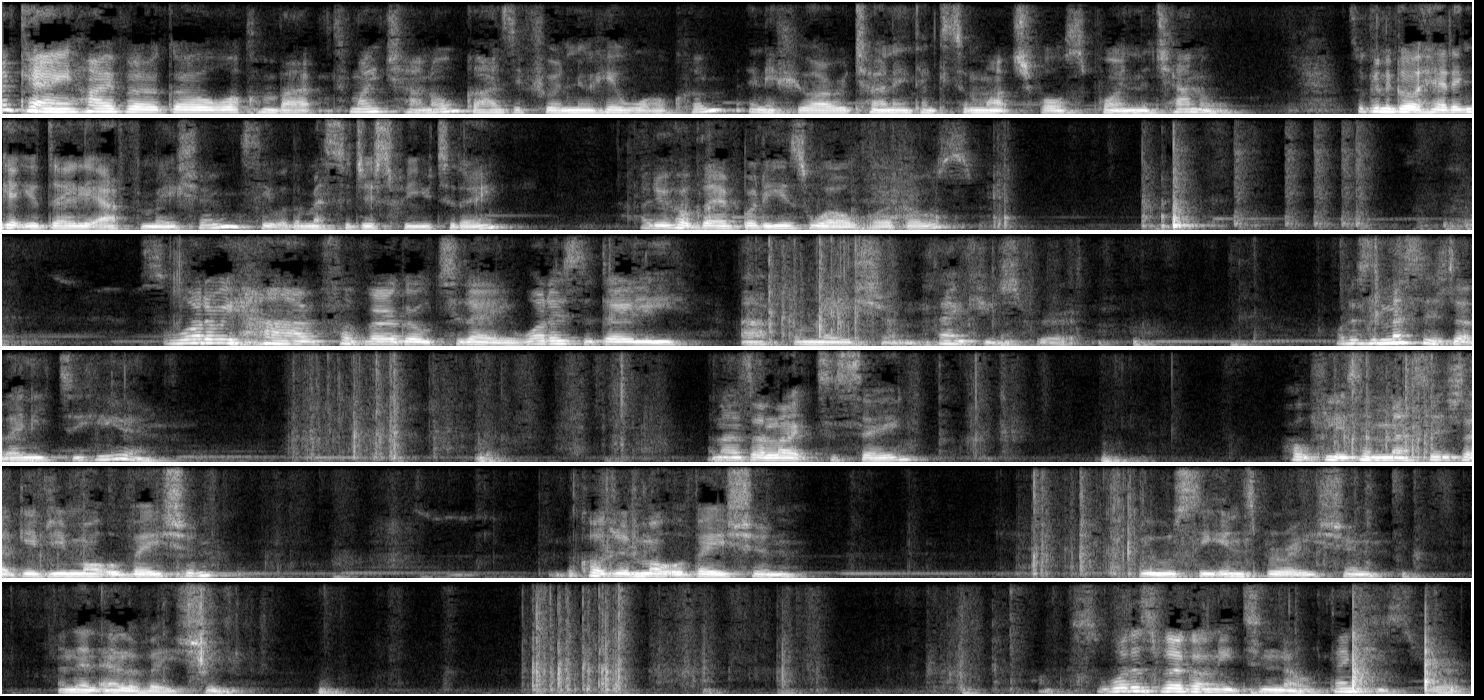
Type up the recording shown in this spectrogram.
Okay, hi Virgo, welcome back to my channel. Guys, if you're new here, welcome. And if you are returning, thank you so much for supporting the channel. So I'm going to go ahead and get your daily affirmation, see what the message is for you today. I do hope that everybody is well, Virgos. So what do we have for Virgo today? What is the daily affirmation? Thank you, Spirit. What is the message that they need to hear? And as I like to say, Hopefully it's a message that gives you motivation. Because with motivation, we will see inspiration and then elevation. So what does Virgo need to know? Thank you, Spirit.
